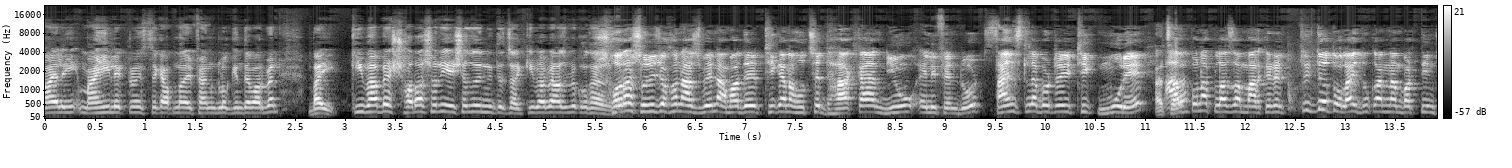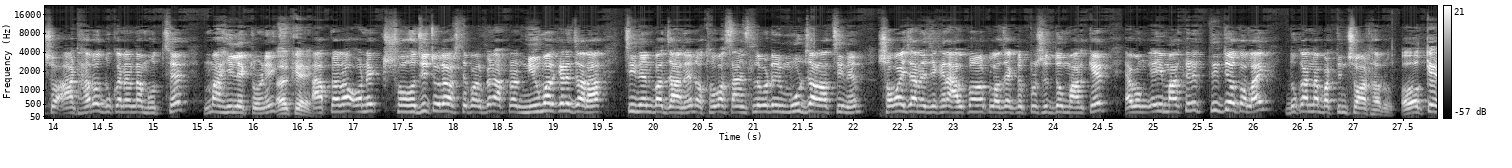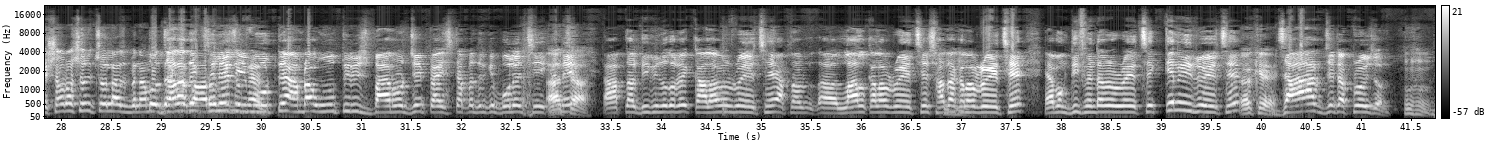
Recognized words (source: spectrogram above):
মাহি ইলেকট্রনিক্স থেকে আপনারা এই ফ্যানগুলো কিনতে পারবেন। ভাই কীভাবে সরাসরি এসে যদি নিতে চায় কীভাবে আসবে কোথায় সরাসরি যখন আসবেন আমাদের ঠিকানা হচ্ছে Dhaka new elephant road science laboratory ঠিক মুড়ে আচ্ছা। আলপনা প্লাজা মার্কেটের তৃতীয় তলায় দোকান নাম্বার তিনশো আঠারো দোকানের নাম হচ্ছে মাহি ইলেকট্রনিক্স. আপনারা অনেক সহজেই চলে আসতে পারবেন। আপনার নিউ মার্কেটে যারা চিনেন বা জানেন অথবা সায়েন্স ল্যাবরেটরির মুড যারা চিনেন সবাই জানে যেখানে আলপনা প্লাজা একটা প্রসিদ্ধ মার্কেট এবং এই মার্কেটের তৃতীয় তলায় দোকান নাম্বার তিনশো আঠারো। ওকে সরাসরি চলে আসবেন যারা দেখছিলেন এই মুহূর্তে আমরা উনত্রিশ বারোর যে প্রাইসটা আপনাদেরকে বলেছি এখানে আচ্ছা। আপনার বিভিন্ন ধরনের কালার রয়েছে আপনার লাল কালার রয়েছে সাদা কালার রয়েছে এবং ডিফেন্ডারও রয়েছে কেনেরি রয়েছে। যার যেটা প্রয়োজন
